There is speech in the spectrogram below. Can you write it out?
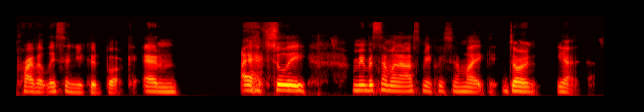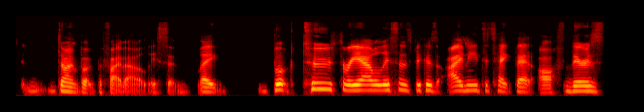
private lesson you could book. And I actually remember someone asked me a question. I'm like, don't, yeah, don't book the five hour lesson. Like, book two, three hour lessons because I need to take that off. There's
